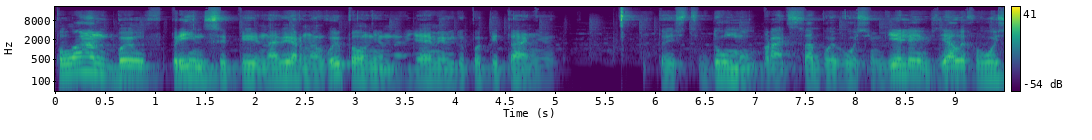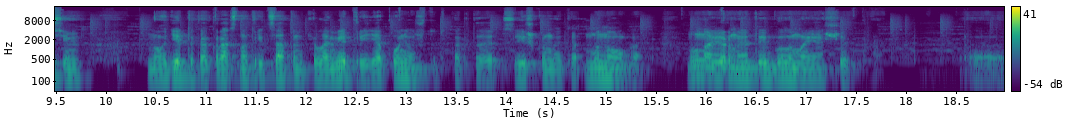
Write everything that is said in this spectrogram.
план был, в принципе, наверное, выполнен. Я имею в виду по питанию. То есть думал брать с собой 8 гелей, взял их 8. Но где-то как раз на 30-м километре я понял, что это как-то слишком это много. Ну, наверное, это и была моя ошибка. Э,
